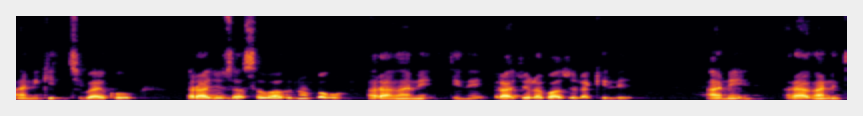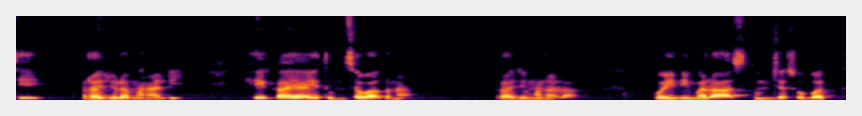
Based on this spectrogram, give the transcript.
अनिकेतची बायको राजूचं असं वागणं बघून रागाने तिने राजूला बाजूला केले आणि रागाने ती राजूला म्हणाली हे काय आहे तुमचं वागणं? राजू म्हणाला वहिनी मला आज तुमच्यासोबत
